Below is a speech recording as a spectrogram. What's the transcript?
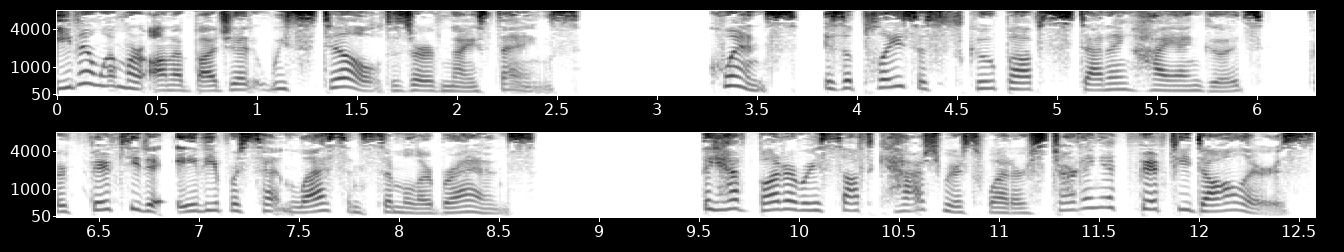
Even when we're on a budget, we still deserve nice things. Quince is a place to scoop up stunning high end goods for 50 to 80% less than similar brands. They have buttery soft cashmere sweaters starting at $50,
